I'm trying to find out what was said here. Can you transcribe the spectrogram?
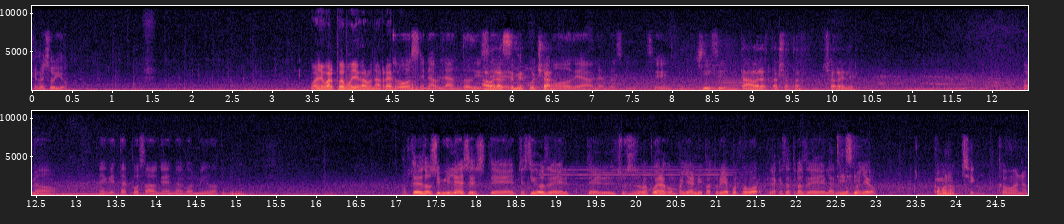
que no es suyo. Bueno, igual podemos llegar a un arreglo. Voz en hablando dice. ¿Ahora se me escucha? Modo de habla, algo así. Sí. Sí, sí, sí. Está, ahora está, ya está. Ya arreglé. Bueno, el que está esposado que venga conmigo. Ustedes dos civiles, este, testigos del, del suceso, ¿me pueden acompañar en mi patrulla, por favor? En la que está atrás de la de mi Sí, compañero. ¿Cómo no? Sí, cómo no.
